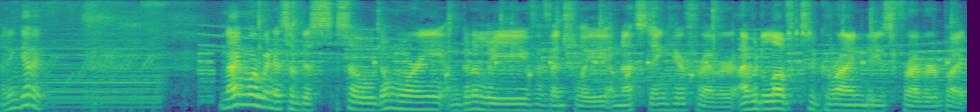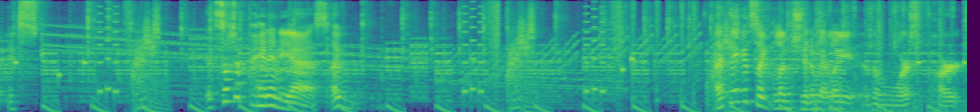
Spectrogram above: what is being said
I didn't get it. Nine more minutes of this, so don't worry, I'm gonna leave eventually. I'm not staying here forever. I would love to grind these forever, but it's... It's such a pain in the ass. I... I think it's like legitimately the worst part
